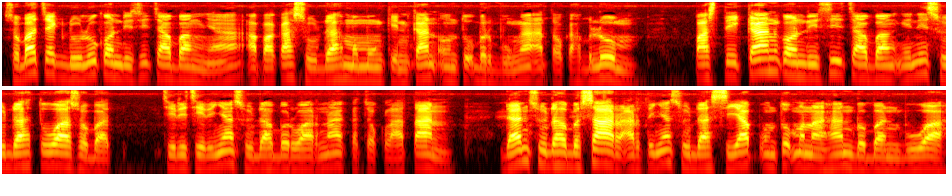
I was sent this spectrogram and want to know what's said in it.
sobat cek dulu kondisi cabangnya apakah sudah memungkinkan untuk berbunga ataukah belum. Pastikan kondisi cabang ini sudah tua sobat. Ciri-cirinya sudah berwarna kecoklatan dan sudah besar artinya sudah siap untuk menahan beban buah.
